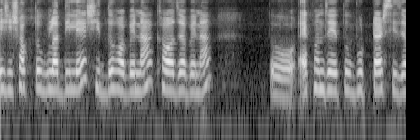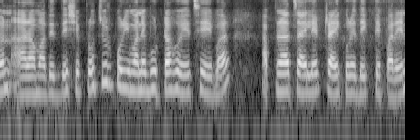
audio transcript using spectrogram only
বেশি শক্তগুলা দিলে সিদ্ধ হবে না, খাওয়া যাবে না। তো এখন যেহেতু ভুট্টার সিজন আর আমাদের দেশে প্রচুর পরিমাণে ভুট্টা হয়েছে এবার, আপনারা চাইলে ট্রাই করে দেখতে পারেন।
